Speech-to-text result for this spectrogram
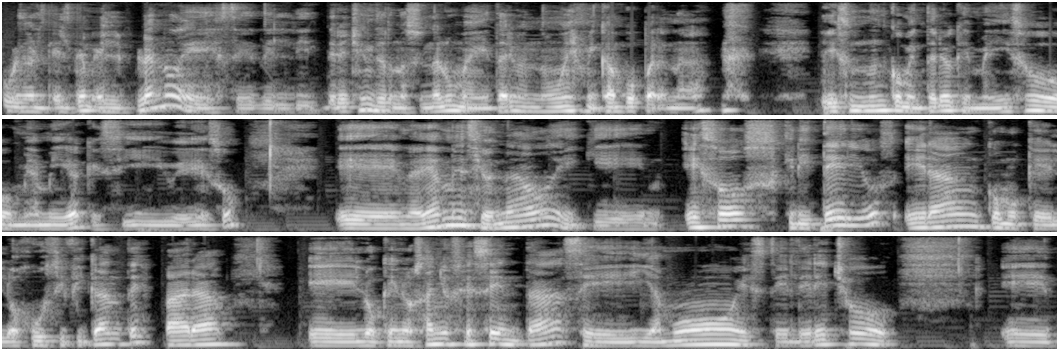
bueno, el, el, el plano este, del derecho internacional humanitario no es mi campo para nada. es un, comentario que me hizo mi amiga, que sí ve eso. Eh, me habían mencionado de que esos criterios eran como que los justificantes para eh, lo que en los años 60 se llamó este, el derecho, eh,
